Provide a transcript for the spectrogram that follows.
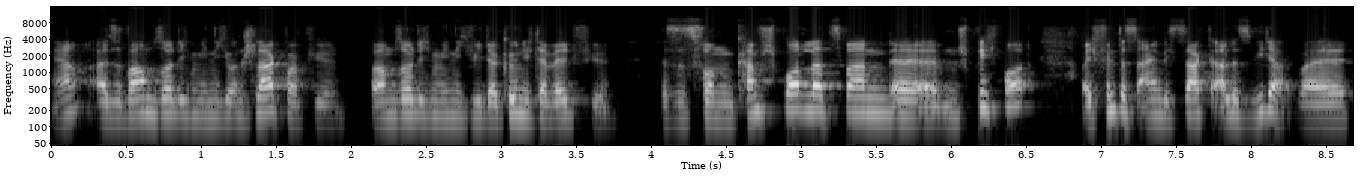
Ja? Also warum sollte ich mich nicht unschlagbar fühlen? Warum sollte ich mich nicht wie der König der Welt fühlen? Das ist vom Kampfsportler zwar ein, äh, ein Sprichwort, aber ich finde, das eigentlich sagt alles wieder, weil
